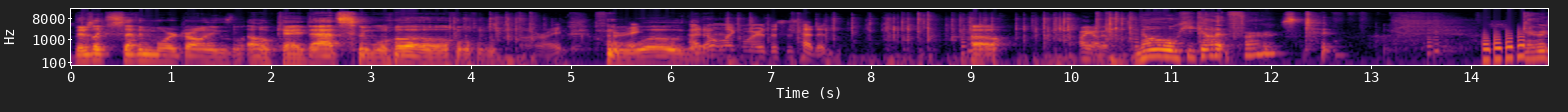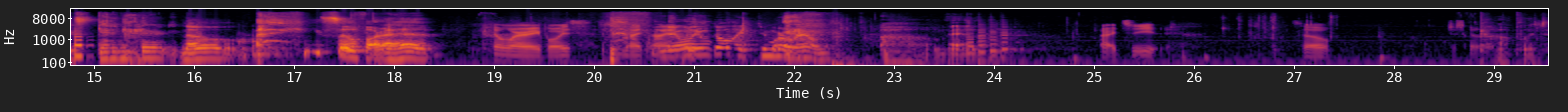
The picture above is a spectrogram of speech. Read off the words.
There's like seven more drawings. Okay, that's whoa. Alright. Alright. Whoa. I don't like where this is headed. Oh. I got it. No, he got it first. Garrett's getting it there. No. He's so far ahead. Don't worry, boys. It's my time. The only- There's still like two more rounds. Oh, man. Alright, so you... So... Just gonna Coplet.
